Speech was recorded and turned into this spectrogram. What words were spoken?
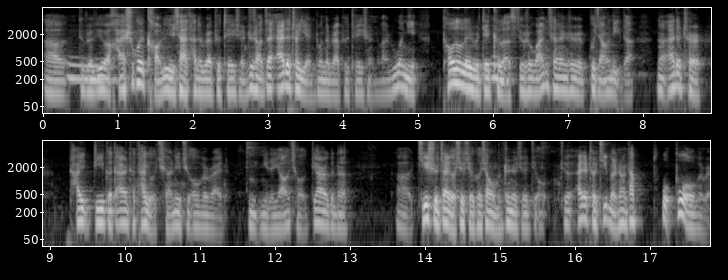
呃，reviewer 还是会考虑一下他的 reputation，至少在 editor 眼中的 reputation，对吧？如果你 totally ridiculous，就是完全是不讲理的，那 editor 他第一个，editor 他有权利去 override 你你的要求。第二个呢？呃，即使在有些学科，像我们政治学，就就 editor 基本上他不不 override，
